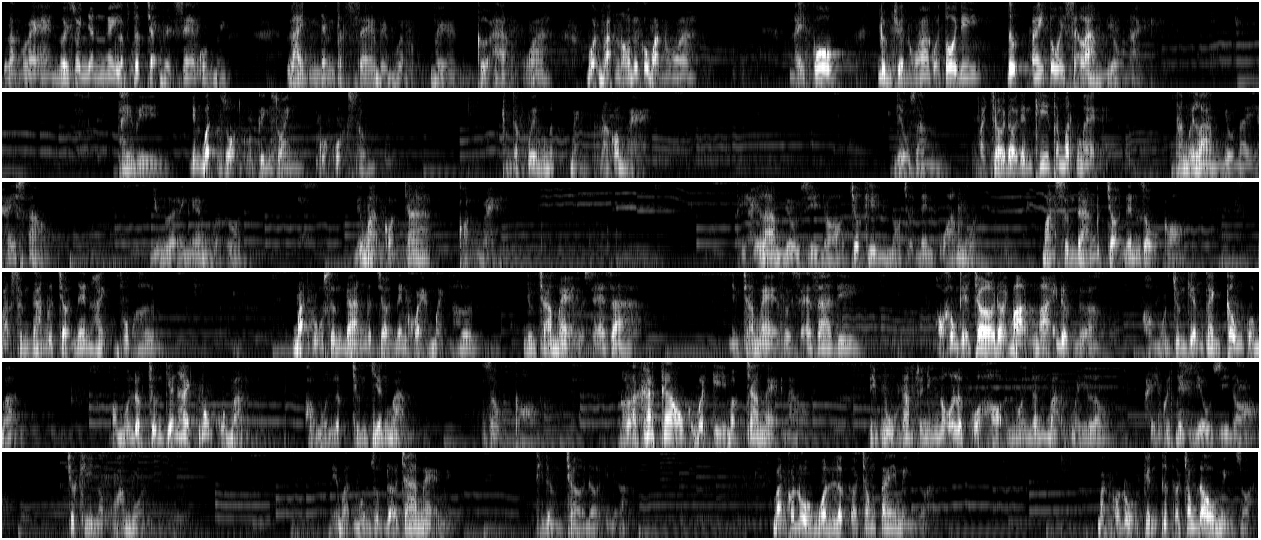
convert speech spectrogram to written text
Lặng lẽ, người doanh nhân ngay lập tức chạy về xe của mình. Lái nhanh thật xe về vườn, về cửa hàng hoa. Vội vã nói với cô bán hoa. Này cô đừng chuyển hoa của tôi đi, tự tay tôi sẽ làm điều này. Thay vì những bận rộn của kinh doanh, của cuộc sống, chúng ta quên mất mình đã có mẹ. Liệu rằng phải chờ đợi đến khi ta mất mẹ, ta mới làm điều này hay sao? Những người anh em của tôi, nếu bạn còn cha, còn mẹ thì hãy làm điều gì đó trước khi nó trở nên quá muộn. Bạn xứng đáng được trở nên giàu có. Bạn xứng đáng được trở nên hạnh phúc hơn. Bạn cũng xứng đáng được trở nên khỏe mạnh hơn. Nhưng cha mẹ rồi sẽ già. Nhưng cha mẹ rồi sẽ ra đi. Họ không thể chờ đợi bạn mãi được nữa. Họ muốn chứng kiến thành công của bạn. Họ muốn được chứng kiến hạnh phúc của bạn. Họ muốn được chứng kiến bạn giàu có. Đó là khát khao của bất kỳ bậc cha mẹ nào. Để bù đắp cho những nỗ lực của họ nuôi nấng bạn bấy lâu, hãy quyết định điều gì đó trước khi nó quá muộn. Nếu bạn muốn giúp đỡ cha mẹ mình, thì đừng chờ đợi nữa. Bạn có đủ nguồn lực ở trong tay mình rồi. Bạn có đủ kiến thức ở trong đầu mình rồi.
